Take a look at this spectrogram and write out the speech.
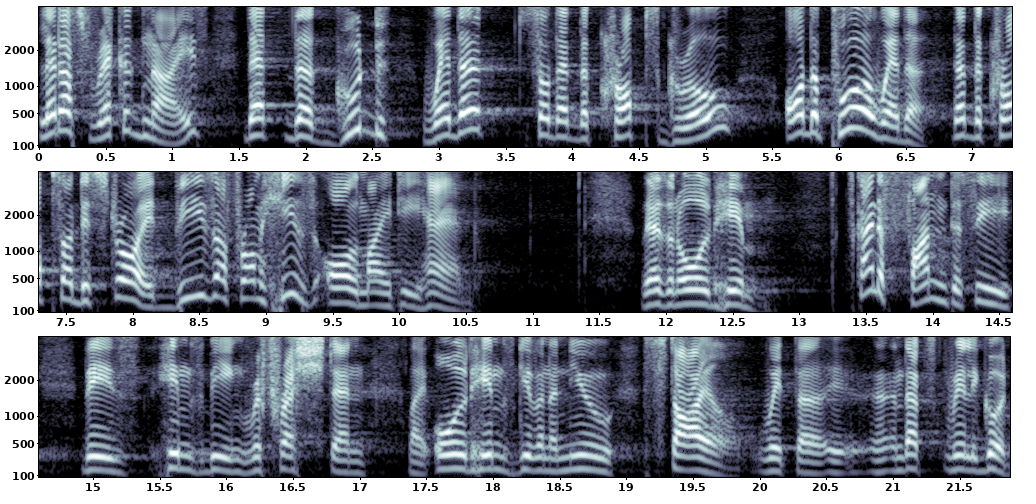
Let us recognize that the good weather so that the crops grow, or the poor weather that the crops are destroyed, these are from His almighty hand. There's an old hymn. It's kind of fun to see these hymns being refreshed and like old hymns given a new style with uh, and that's really good.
